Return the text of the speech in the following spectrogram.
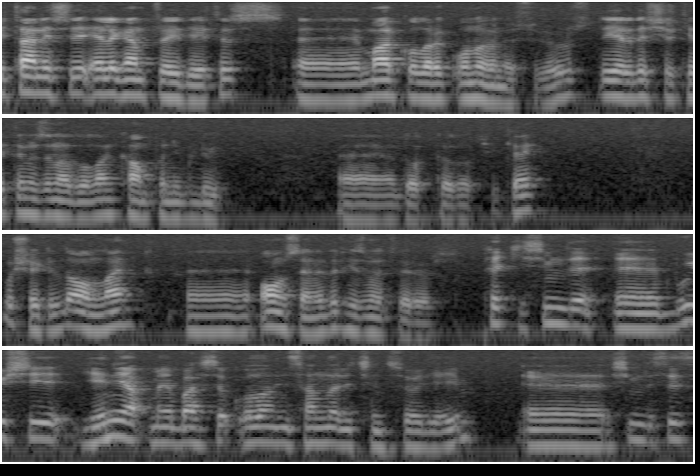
Bir tanesi Elegant Radiators. E, marka olarak onu öne sürüyoruz. Diğeri de şirketimizin adı olan Company Blue. e. Bu şekilde online e, 10 senedir hizmet veriyoruz. Peki şimdi e, bu işi yeni yapmaya başlayacak olan insanlar için söyleyeyim. E, şimdi siz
